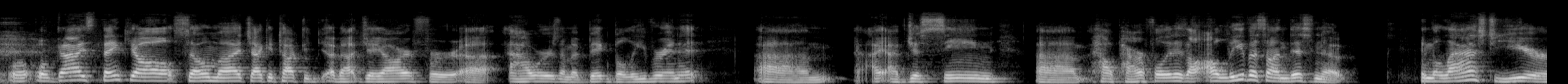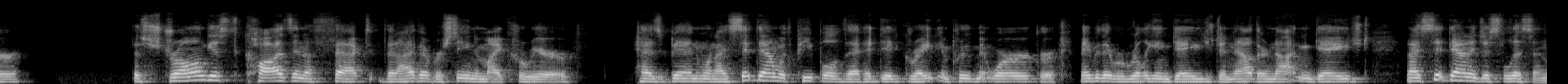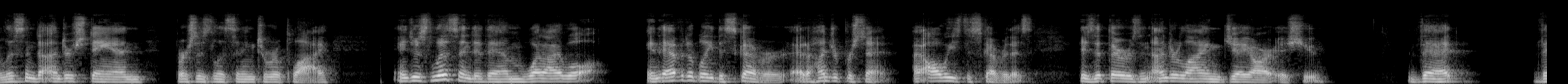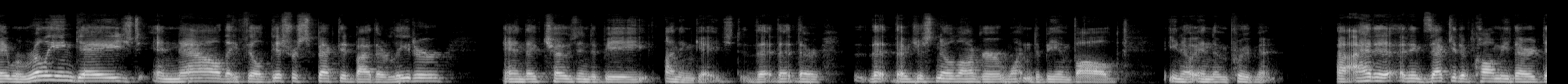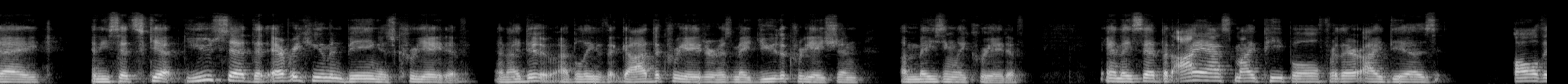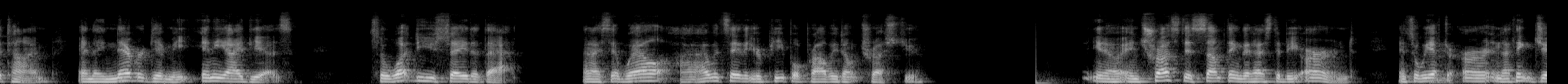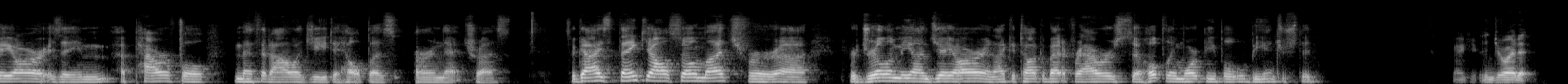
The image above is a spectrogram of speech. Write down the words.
well, well, guys, thank y'all so much. I could talk to about JR for uh, hours. I'm a big believer in it. Um, I, have just seen um, how powerful it is. I'll, I'll leave us on this note. In the last year, the strongest cause and effect that I've ever seen in my career has been when I sit down with people that had did great improvement work or maybe they were really engaged and now they're not engaged and I sit down and just listen, listen to understand versus listening to reply and just listen to them what I will inevitably discover at 100%. I always discover this is that there is an underlying JR issue. That they were really engaged and now they feel disrespected by their leader and they've chosen to be unengaged. That, that they're that they're just no longer wanting to be involved you know in the improvement. Uh, i had a, an executive call me the other day and he said skip you said that every human being is creative and i do i believe that god the creator has made you the creation amazingly creative and they said, but I ask my people for their ideas all the time, and they never give me any ideas. So, what do you say to that? And I said, well, I would say that your people probably don't trust you. You know, and trust is something that has to be earned. And so we have to mm. earn, and I think JR is a, a powerful methodology to help us earn that trust. So, guys, thank y'all so much for. Uh, for drilling me on JR, and I could talk about it for hours. So hopefully, more people will be interested. Thank you. Enjoyed it.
